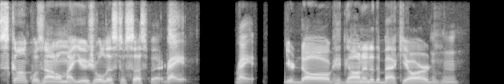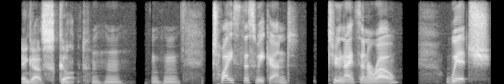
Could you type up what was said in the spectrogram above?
skunk was not on my usual list of suspects. Right. Right. Your dog had gone into the backyard Mm-hmm. and got skunked. Mm-hmm. Mm-hmm. Twice this weekend, two nights in a row, which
